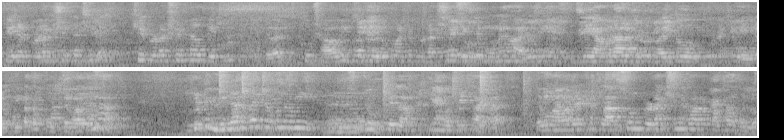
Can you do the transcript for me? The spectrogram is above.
থিয়েটার প্রোডাকশনটা ছিল, সেই প্রোডাকশনটাও দেখি। এবার খুব স্বাভাবিকভাবে এরকম একটা প্রোডাকশন দেখলে মনে হয় যে আমরা হয়তো এইরকমটা তো করতে পারব না। কিন্তু মিনার ভাই যখন আমি সুযোগ পেলাম তিন বছর থাকার এবং আমাদের একটা ক্লাসরুম প্রোডাকশন করার কথা হলো,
